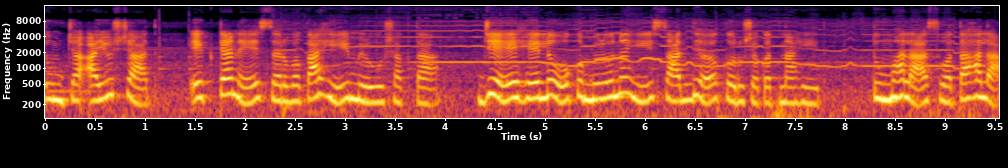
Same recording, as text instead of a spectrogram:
तुमच्या आयुष्यात एकट्याने सर्व काही मिळवू शकता जे हे लोक मिळूनही साध्य करू शकत नाहीत. तुम्हाला स्वतःला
